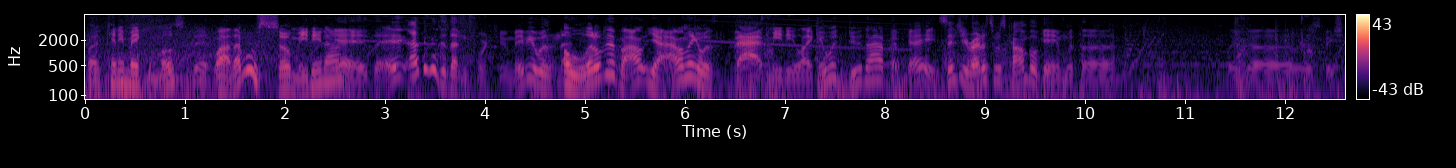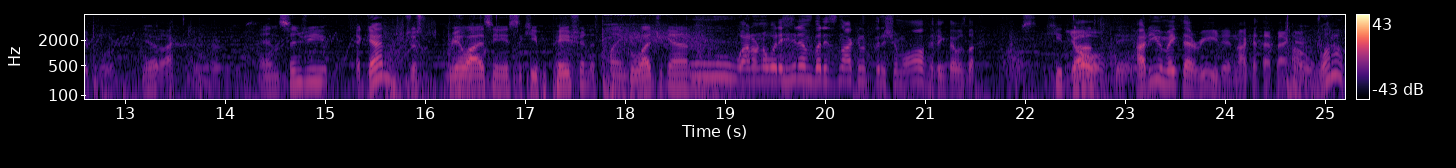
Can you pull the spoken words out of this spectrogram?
But can he make the most of it? Wow, that was so meaty now. Yeah, I think I did that in 4-2. Maybe it wasn't that A little bit, but I, yeah, I don't think it was that meaty. Like it would do that, but Okay, Sinji right into his combo game with uh, like uh, the spaceship boy, Yep. Galactica, whatever it and Sinji again just realized he needs to keep it patient. Is playing the ledge again. Ooh, I don't know what to hit him, but it's not gonna finish him off. I think that was the. He Yo, how do you make that read and not get that back Oh, air? what a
